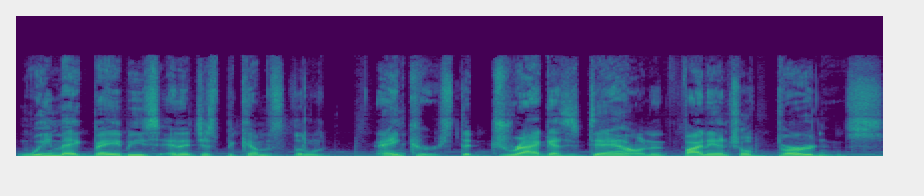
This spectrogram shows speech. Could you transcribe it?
we make babies, and it just becomes little anchors that drag us down and financial burdens.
